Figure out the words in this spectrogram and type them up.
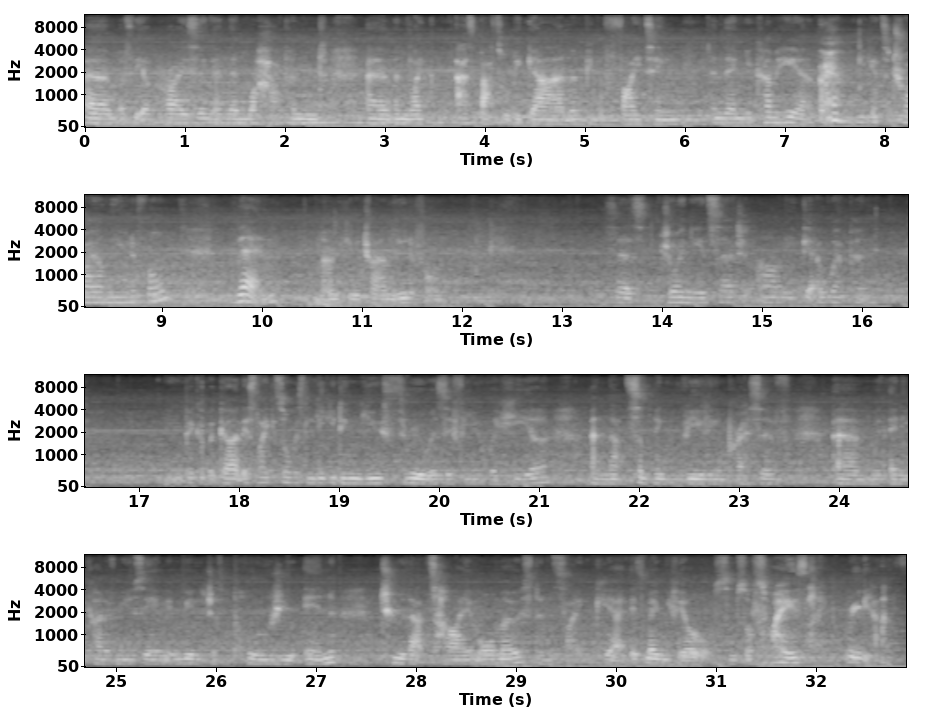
um, of the uprising and then what happened um, and like as battle began and people fighting and then you come here you get to try on the uniform. Then not only can you try on the uniform it says join the insurgent army get a weapon. You pick up a gun. It's like it's always leading you through as if you were here and that's something really impressive um, with any kind of museum. It really just pulls you in to that time almost and it's like yeah it's made me feel some sort of ways like really has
